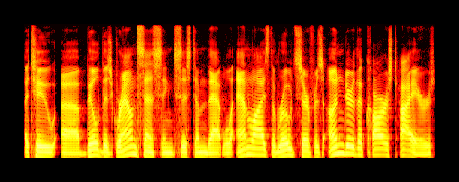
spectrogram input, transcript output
uh, to uh, build this ground sensing system that will analyze the road surface under the car's tires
